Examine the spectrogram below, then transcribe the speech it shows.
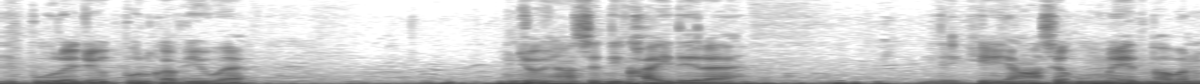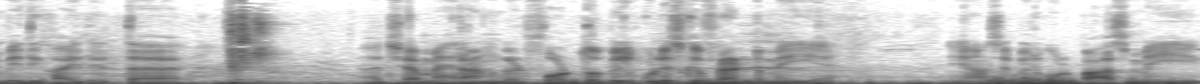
ये पूरे जोधपुर का व्यू है, जो यहाँ से दिखाई दे रहा है। देखिए, यहाँ से उमेद भवन भी दिखाई देता है। अच्छा मेहरानगढ़ फोर्ट तो बिल्कुल इसके फ्रंट में ही है। यहाँ से बिल्कुल पास में ही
